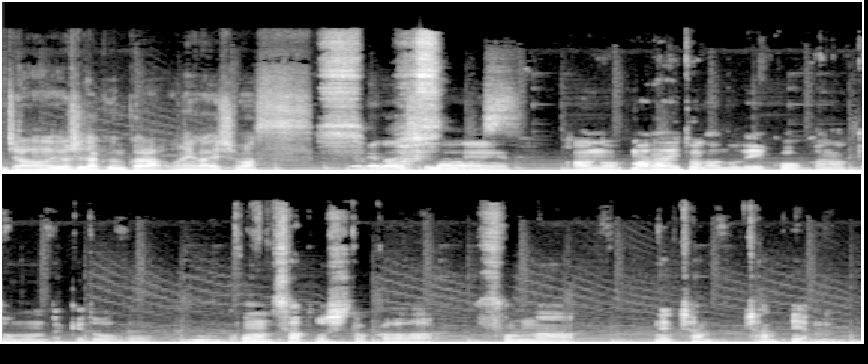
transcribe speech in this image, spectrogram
じゃあ、うん吉田くんからお願いします。お願いしますす。ね。あの、まあ、ライトなので行こうかなと思うんだけど、うんコンサトシとか、そんな、ね、ちゃん、ちゃん、いや、うん。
